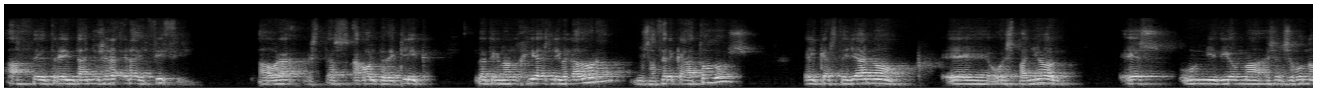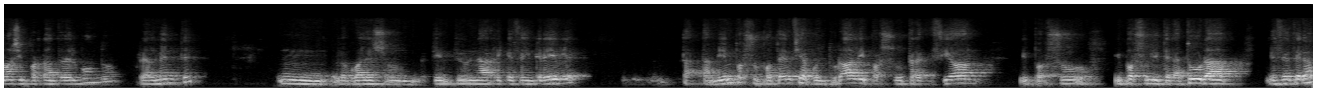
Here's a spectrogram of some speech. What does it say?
hace 30 años era, difícil. Ahora estás a golpe de clic. La tecnología es liberadora, nos acerca a todos. El castellano eh, o español es un idioma, es el segundo más importante del mundo, realmente, mm, lo cual es tiene una riqueza increíble, también por su potencia cultural y por su tradición y por su, y por su literatura, etc.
